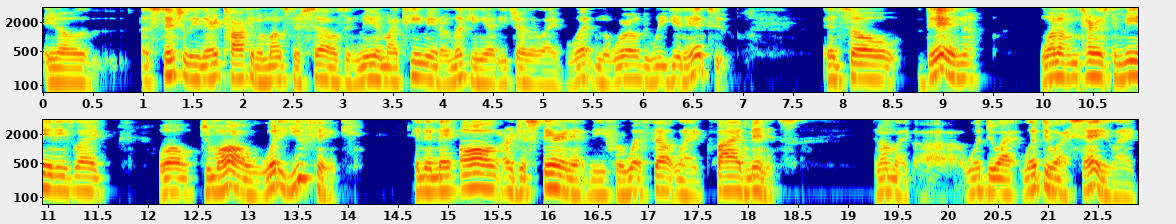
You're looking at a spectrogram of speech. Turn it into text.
you know essentially they're talking amongst themselves and me and my teammate are looking at each other like what in the world do we get into and so then one of them turns to me and he's like well, Jamal, what do you think? And then they all are just staring at me for what felt like five minutes. And I'm like, uh, what do I what do I say? Like,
